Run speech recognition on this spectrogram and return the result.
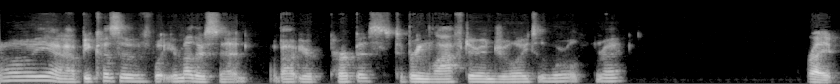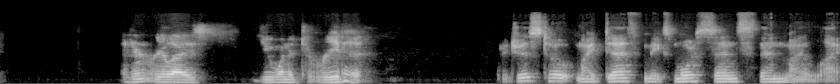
Oh, yeah, because of what your mother said about your purpose to bring laughter and joy to the world, right? Right. I didn't realize you wanted to read it. I just hope my death makes more sense than my life.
